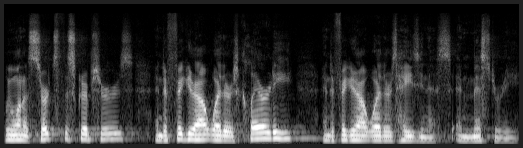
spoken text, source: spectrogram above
we want to search the scriptures and to figure out where there's clarity and to figure out where there's haziness and mystery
